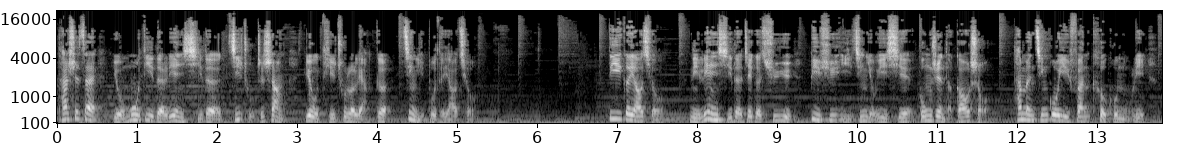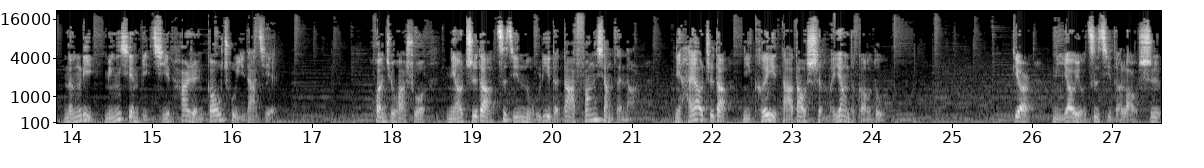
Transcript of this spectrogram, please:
它是在有目的的练习的基础之上，又提出了两个进一步的要求。第一个要求，你练习的这个区域必须已经有一些公认的高手，他们经过一番刻苦努力，能力明显比其他人高出一大截。换句话说，你要知道自己努力的大方向在哪儿，你还要知道你可以达到什么样的高度。第二，你要有自己的老师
